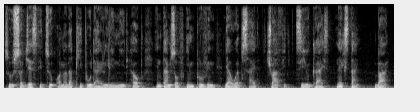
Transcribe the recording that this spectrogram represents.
to suggest it to another people that really need help in terms of improving their website traffic. See you guys next time Bye.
